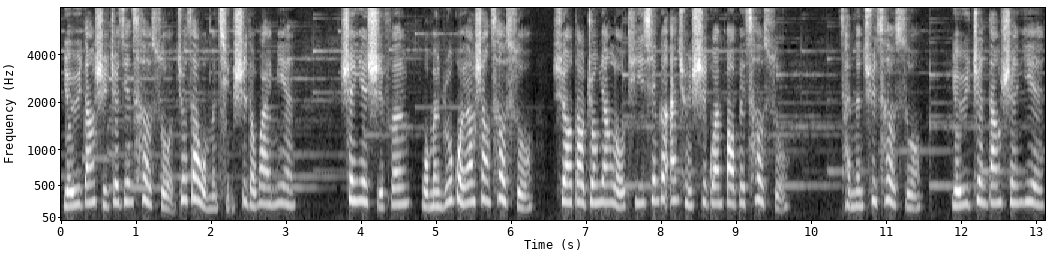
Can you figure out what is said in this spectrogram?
由于当时这间厕所就在我们寝室的外面，深夜时分，我们如果要上厕所，需要到中央楼梯先跟安全士官报备厕所，才能去厕所。由于正当深夜，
